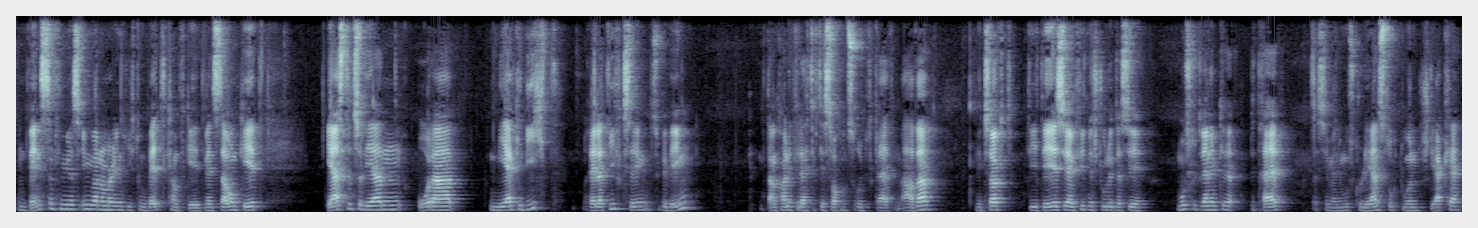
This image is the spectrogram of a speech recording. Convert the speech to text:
Und wenn es dann von mir aus irgendwann einmal in Richtung Wettkampf geht, wenn es darum geht, Erster zu werden oder mehr Gewicht relativ gesehen zu bewegen, dann kann ich vielleicht auf die Sachen zurückgreifen. Aber, wie gesagt, die Idee ist ja im Fitnessstudio, dass ich Muskeltraining betreibe, dass ich meine muskulären Strukturen stärke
